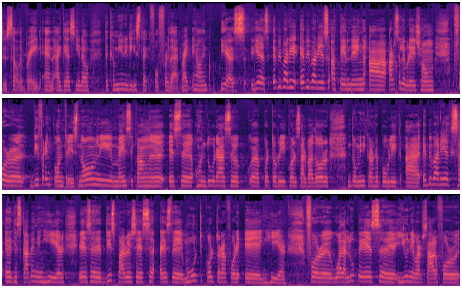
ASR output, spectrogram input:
to celebrate, and I guess you know the community is thankful for that, right, Helen? Yes, yes. Everybody, everybody is attending uh, our celebration for uh, different countries. Not only Mexican, uh, is uh, Honduras, uh, uh, Puerto Rico, El Salvador, Dominican Republic. Uh, everybody is, coming in here. Is this parish is, is the multicultural for in here. For Guadalupe is uh, universal for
